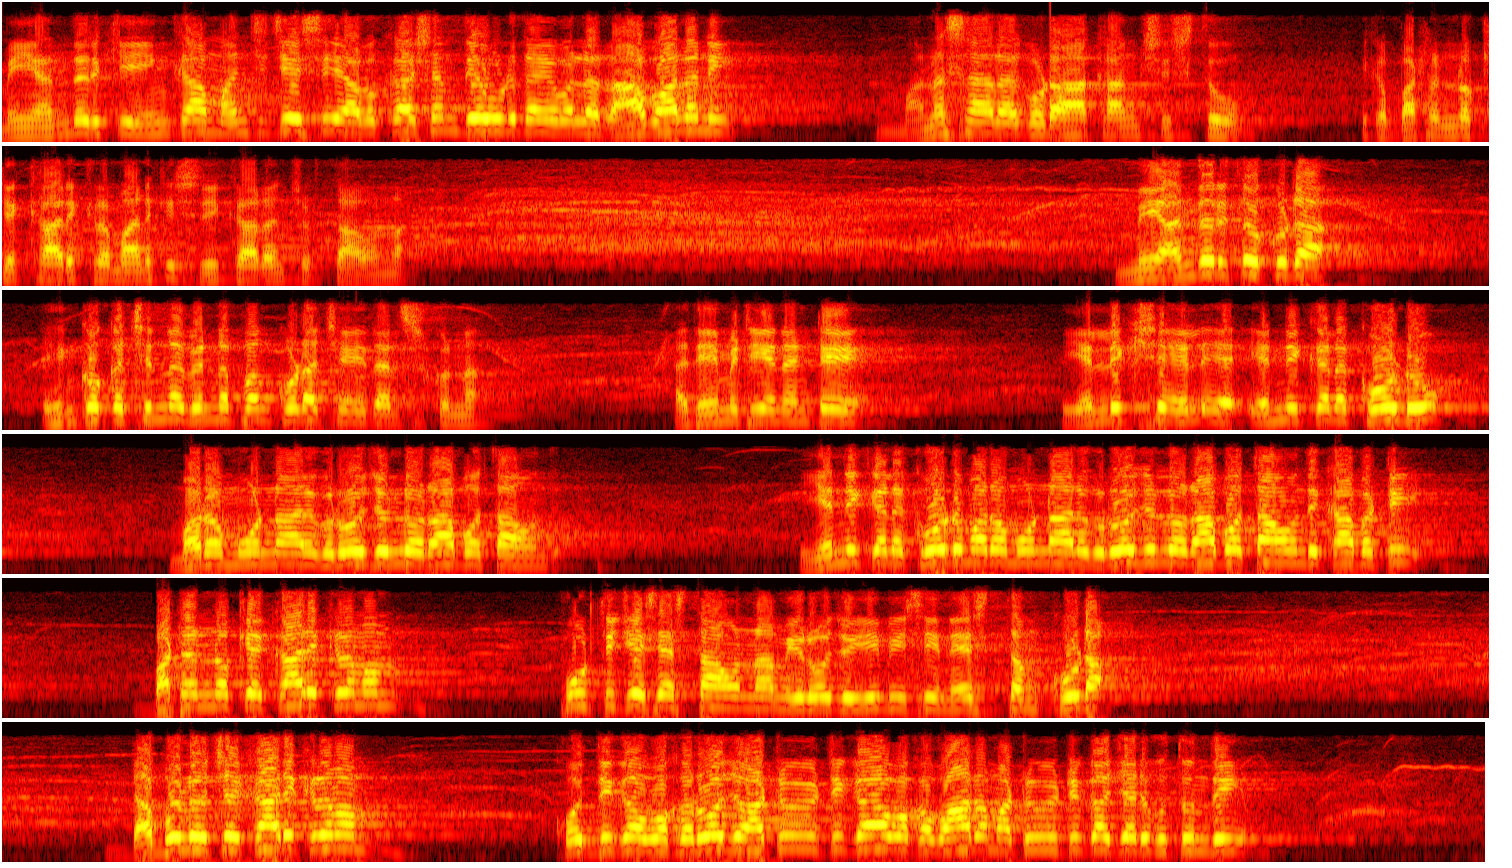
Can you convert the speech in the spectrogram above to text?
మీ అందరికీ ఇంకా మంచి చేసే అవకాశం దేవుడి దయ వల్ల రావాలని మనసారా కూడా ఆకాంక్షిస్తూ ఇక బటన్ నొక్కే కార్యక్రమానికి శ్రీకారం చుడతా ఉన్నా. మీ అందరితో కూడా ఇంకొక చిన్న విన్నపం కూడా చేయదలుచుకున్నా. అదేమిటి అనంటే ఎల్లిక్ష ఎన్నికల కోడు మరో మూడు నాలుగు రోజుల్లో రాబోతా ఉంది. ఎన్నికల కోడ్ మరో మూడు నాలుగు రోజుల్లో రాబోతా ఉంది కాబట్టి బటన్ నొక్కే కార్యక్రమం పూర్తి చేసేస్తా ఉన్నాం ఈరోజు ఈబీసీ నేస్తం కూడా. డబ్బులు వచ్చే కార్యక్రమం కొద్దిగా ఒక రోజు అటు ఇటుగా ఒక వారం అటు ఇటుగా జరుగుతుంది.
